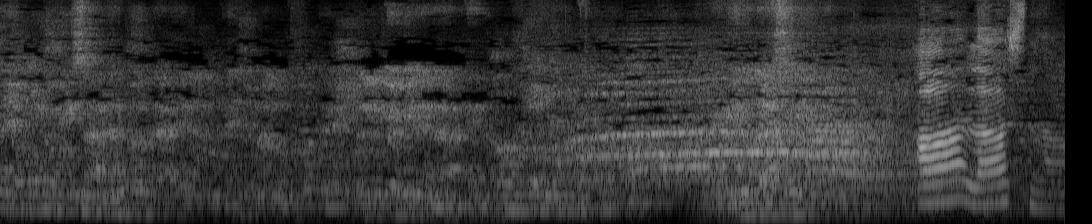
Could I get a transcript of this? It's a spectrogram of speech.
Ayaw ko gawin sana to dahil medyo malungkot eh. Huli gawin na natin. Okay lang. Review kasi Ah, last na.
